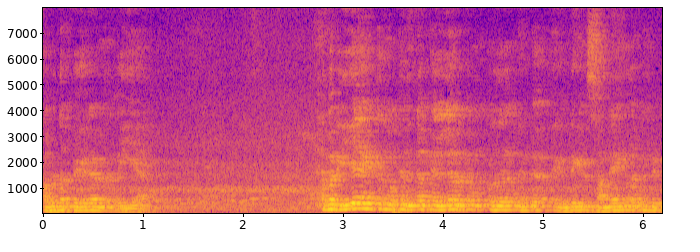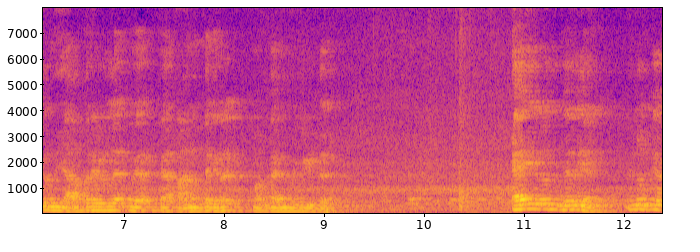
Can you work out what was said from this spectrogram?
അവളുടെ പേരാണ് റിയ. അപ്പോൾ റിയ ആയിട്ട് നമുക്ക് നിങ്ങൾക്ക് എല്ലാവർക്കും നിങ്ങൾക്ക് എന്തെങ്കിലും സമയങ്ങളൊക്കെ കിട്ടുന്ന യാത്രകളിൽ ആനന്ദകരമാക്കാൻ വേണ്ടിയിട്ട്. ഏതൊന്നും കയറിയാൽ നിങ്ങൾക്ക്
